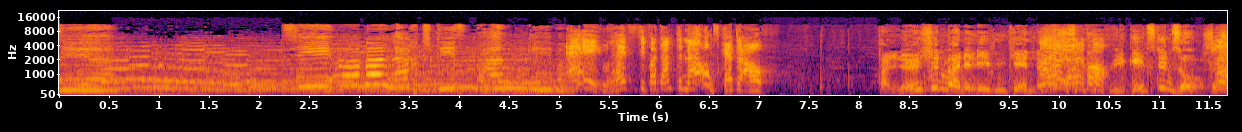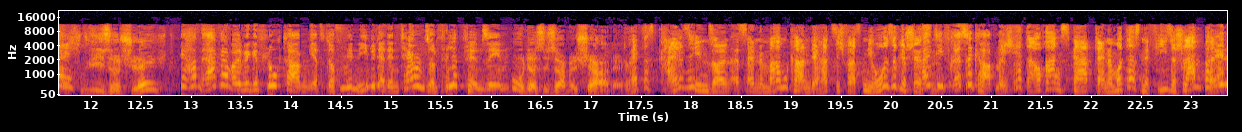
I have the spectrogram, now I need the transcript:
sehr. Sie aber lacht diesen Angeber. Hey, du hältst die verdammte Nahrungskette auf. Hallöchen, meine lieben Kinder. Wie geht's denn so? Schlecht. Wieso schlecht? Wir haben Ärger, weil wir geflucht haben. Jetzt dürfen wir nie wieder den Terence und Philip Film sehen. Oh, das ist aber schade. Du hättest Kyle sehen sollen, als seine Mom kam. Der hat sich fast in die Hose geschissen. Halt die Fresse, Cartman. Ich hätte auch Angst gehabt. Deine Mutter ist eine fiese Schlampe. Nenn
